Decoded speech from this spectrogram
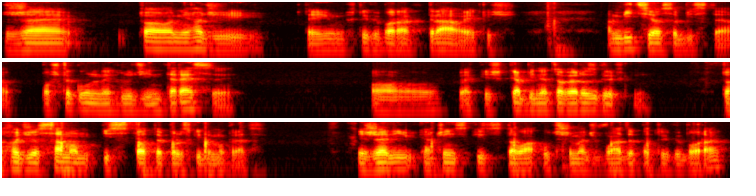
Że to nie chodzi w, tej, w tych wyborach gra o jakieś ambicje osobiste, o poszczególnych ludzi interesy, o jakieś gabinetowe rozgrywki to chodzi o samą istotę polskiej demokracji. Jeżeli Kaczyński zdoła utrzymać władzę po tych wyborach,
